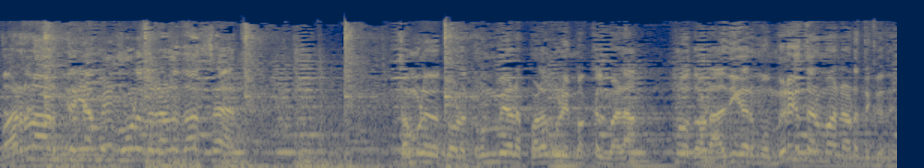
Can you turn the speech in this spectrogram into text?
வரலாறு தெரியாம போனதுனாலதான் சார்? தமிழகத்தோட உண்மையான பழங்குடி மக்கள் மேல அதோட அதிகாரமும் மிருகத்தனமா நடந்துக்குது.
